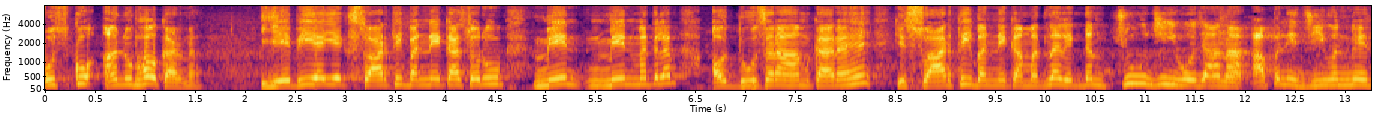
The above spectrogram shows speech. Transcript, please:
उसको अनुभव करना। ये भी है एक स्वार्थी बनने का स्वरूप, मेन मेन मतलब। और दूसरा हम कह रहे हैं कि स्वार्थी बनने का मतलब एकदम चूजी हो जाना, अपने जीवन में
